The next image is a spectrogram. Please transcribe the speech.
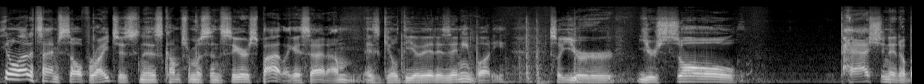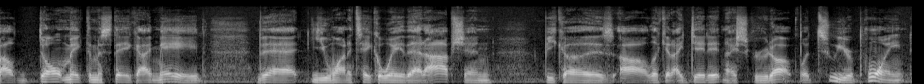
you know, a lot of times self-righteousness comes from a sincere spot. Like I said, I'm as guilty of it as anybody. So you're you're so passionate about don't make the mistake I made that you want to take away that option because oh look at I did it and I screwed up. But to your point,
